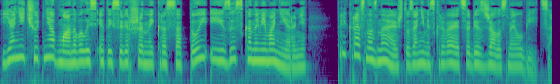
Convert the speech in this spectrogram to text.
я ничуть не обманывалась этой совершенной красотой и изысканными манерами, прекрасно зная, что за ними скрывается безжалостная убийца».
